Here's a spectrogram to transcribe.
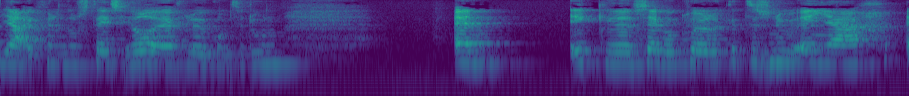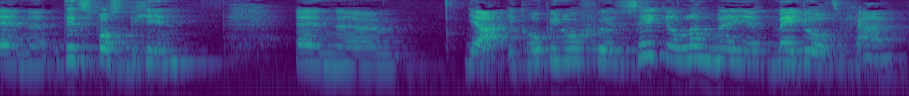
ja, ik vind het nog steeds heel erg leuk om te doen. En ik zeg ook, het is nu één jaar en dit is pas het begin. En ehm, ja, ik hoop hier nog eh, zeker lang mee, eh, mee door te gaan.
